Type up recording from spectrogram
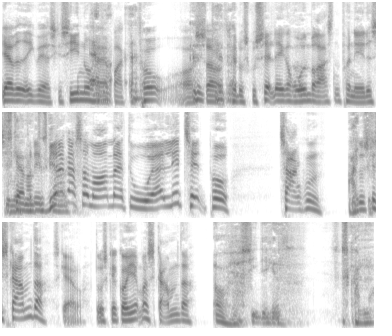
jeg ved ikke, hvad jeg skal sige. Nu har Altså, jeg bragt det på, og så kan kan, du- sgu selv lægge rode med resten på nettet, Simon. jeg nok, For det det virker nok. som om, at du er lidt tændt på tanken. Ej. Du skal skamme dig, skal du. Du skal gå hjem og skamme dig. Åh, oh, jeg siger det igen. Jeg skal skamme mig.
